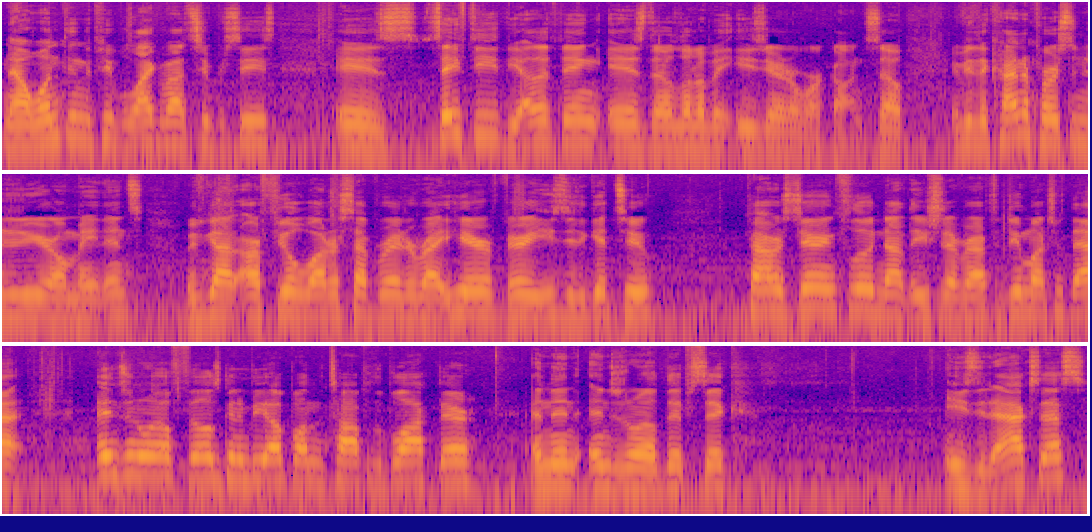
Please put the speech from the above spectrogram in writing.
Now, one thing that people like about Super Cs is safety. The other thing is they're a little bit easier to work on. So if you're the kind of person to do your own maintenance, we've got our fuel water separator right here, very easy to get to. Power steering fluid, not that you should ever have to do much with that. Engine oil fill is gonna be up on the top of the block there, and then engine oil dipstick, easy to access.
